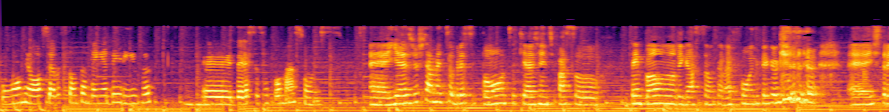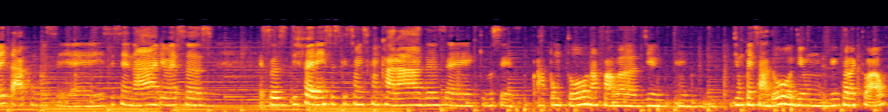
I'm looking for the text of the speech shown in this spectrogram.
com home office, elas estão também à deriva uhum. é, dessas informações. É, e é justamente sobre esse ponto que a gente passou um tempão numa ligação telefônica que eu queria é, estreitar com você. É, esse cenário, essas, essas diferenças que são escancaradas, é, que você apontou na fala de é, de um pensador, de um, de um intelectual.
